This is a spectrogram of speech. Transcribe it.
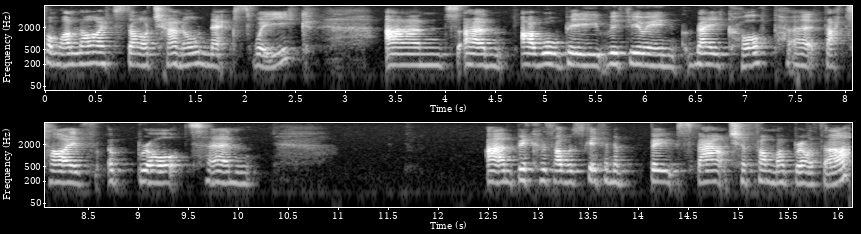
for my lifestyle channel next week. And um, I will be reviewing makeup uh, that I've uh, brought um, um, because I was given a Boots voucher from my brother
